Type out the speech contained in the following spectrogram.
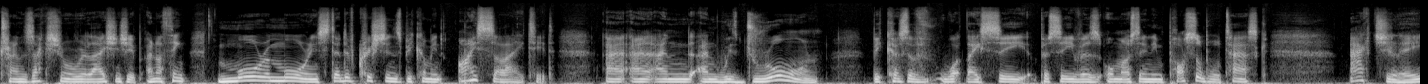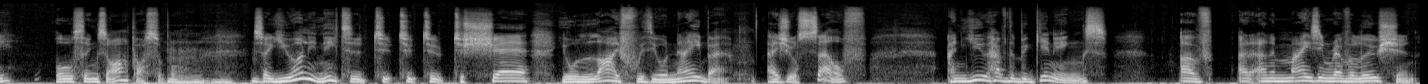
transactional relationship. And I think more and more, instead of Christians becoming isolated uh, and and withdrawn because of what they see perceive as almost an impossible task, actually. All things are possible. Mm-hmm, mm-hmm. So you only need to, to, to, to, to share your life with your neighbor as yourself, and you have the beginnings of an, an amazing revolution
